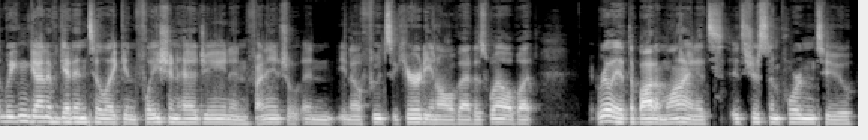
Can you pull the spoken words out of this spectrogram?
we can kind of get into like inflation hedging and financial and you know food security and all of that as well. But really, at the bottom line, it's it's just important to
